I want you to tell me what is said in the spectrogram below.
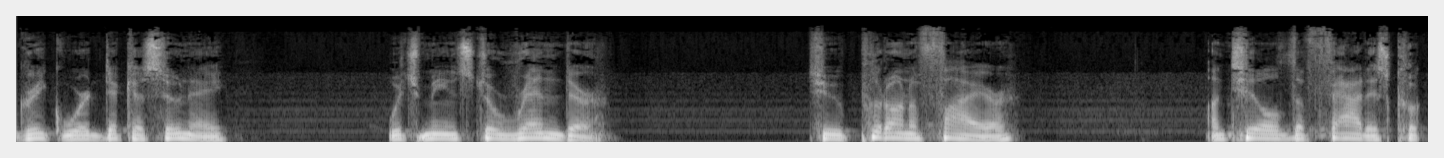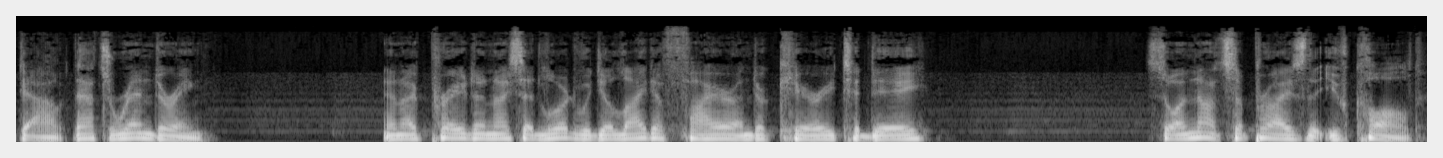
Greek word dikaiosune, which means to render to put on a fire until the fat is cooked out. That's rendering. And I prayed and I said, Lord, would you light a fire under Kerry today? So I'm not surprised that you've called.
